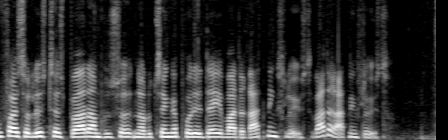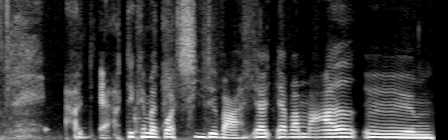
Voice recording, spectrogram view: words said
Nu får jeg så lyst til at spørge dig, om du så, når du tænker på det i dag, var det retningsløst? Var det retningsløst? Ja, det kan man godt sige, det var. Jeg, jeg var meget... Øh, Her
